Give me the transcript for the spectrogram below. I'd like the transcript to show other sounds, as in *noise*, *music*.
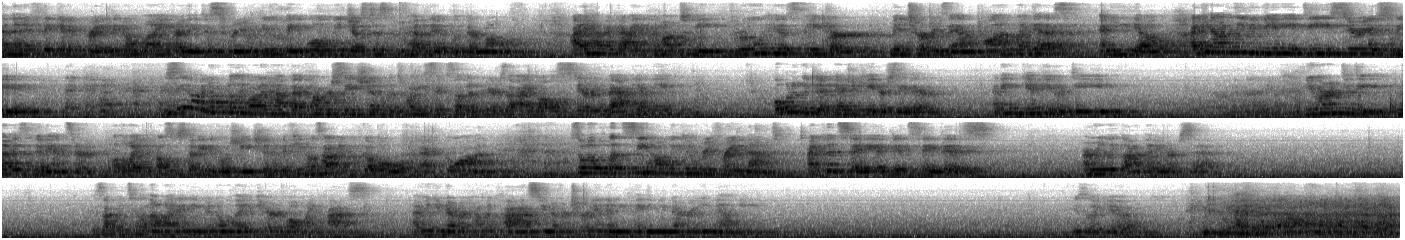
And then if they get a grade they don't like or they disagree with you, they will be just as competitive with their mouth. I had a guy come up to me through his paper midterm exam on my desk and he yelled, I can't believe you gave me a D, seriously. You see how I don't really want to have that conversation with 26 other pairs of eyeballs staring back at me? What would a good educator say there? I didn't give you a D, you earned a D, and that is a good answer. Although I also study negotiation, and if he knows how to go, could go on. So let's see how we can reframe that. I could say, I did say this, I'm really glad that you're upset. Because up until now, I didn't even know that you cared about my class. I mean, you never come to class, you never turn in anything, and you never email me. He's like, yeah. *laughs*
